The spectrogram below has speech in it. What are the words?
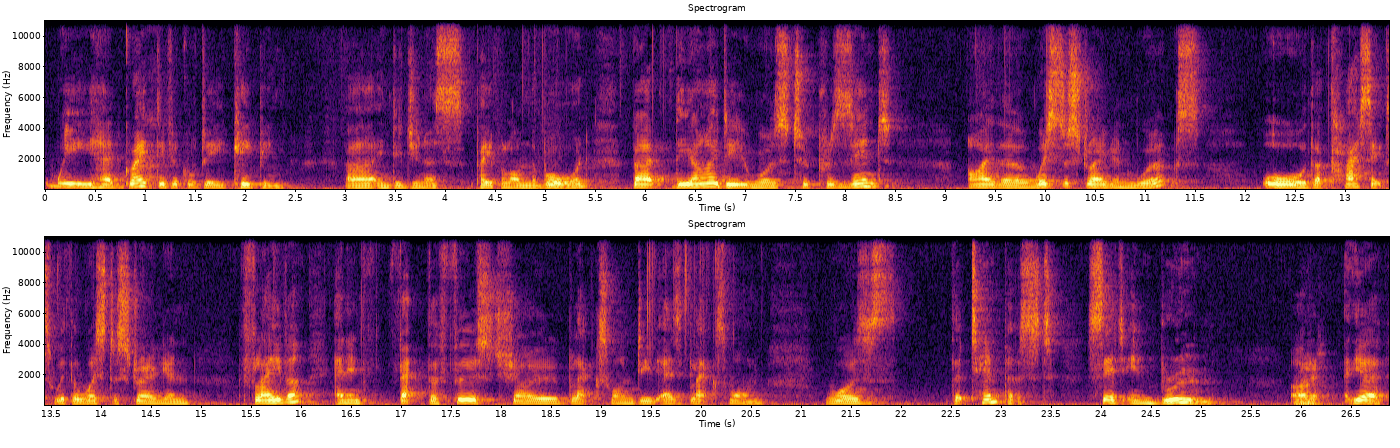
we had great difficulty keeping uh, Indigenous people on the board, but the idea was to present either West Australian works or the classics with a West Australian flavour. And in fact, the first show Black Swan did as Black Swan was The Tempest, set in Broome. Right. yeah,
